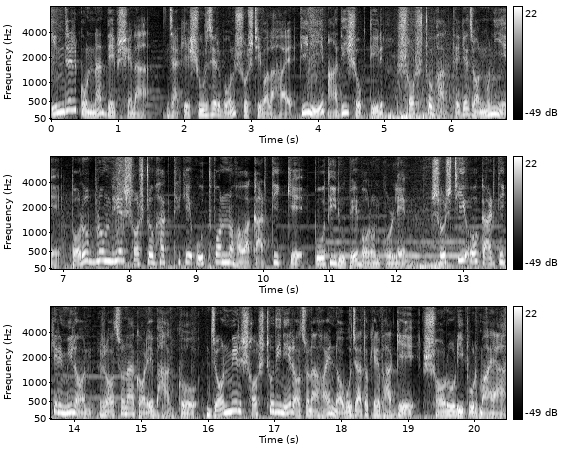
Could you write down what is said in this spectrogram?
ইন্দ্রের কন্যা দেবসেনা। যাকে সূর্যের বোন ষষ্ঠী বলা হয়। তিনি আদি শক্তির ষষ্ঠ ভাগ থেকে জন্ম নিয়ে পরব্রহ্মের ষষ্ঠ ভাগ থেকে উৎপন্ন হওয়া কার্তিককে পতিরূপে বরণ করলেন। ষষ্ঠী ও কার্তিকের মিলন রচনা করে ভাগ্য। জন্মের ষষ্ঠ দিনে রচনা হয় নবজাতকের ভাগ্যে ষড়রিপুর মায়া।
